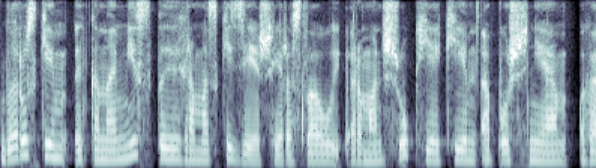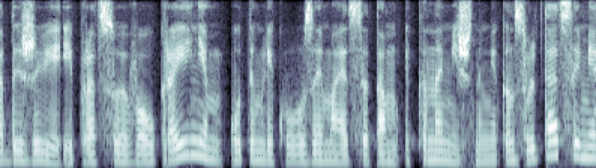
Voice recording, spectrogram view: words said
беларускі эканамісты грамадскі дзеяч ярослаў романчук які апошнія гады жыве і працуе ва ўкраіне у тым ліку займаецца там эканамічнымі кансультацыямі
